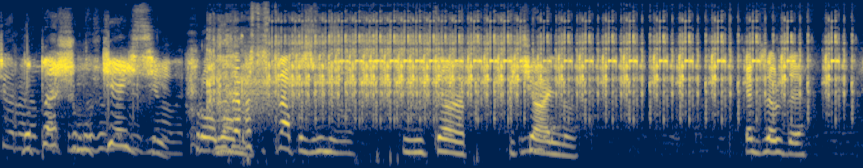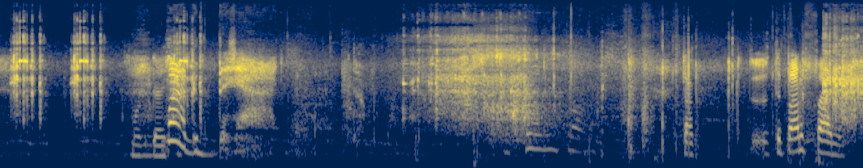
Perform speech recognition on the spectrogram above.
щиро. На першому кейсі. До тебе сестра позвонила. Так, печально. Як завжди. Магдась. Магдася. Так, тепер Фенікс.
